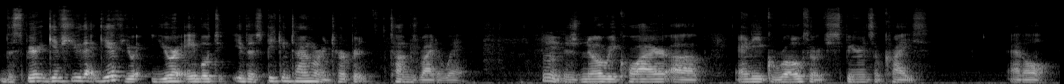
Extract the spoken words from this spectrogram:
the Spirit gives you that gift, you're you're able to either speak in tongue or interpret tongues right away. Hmm. There's no require of any growth or experience of Christ at all.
